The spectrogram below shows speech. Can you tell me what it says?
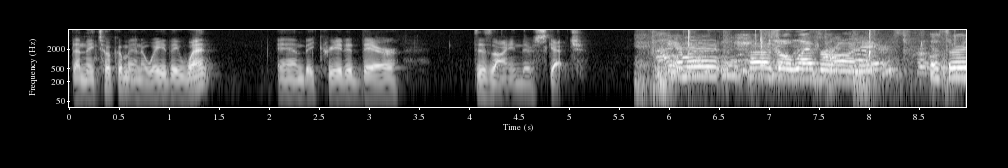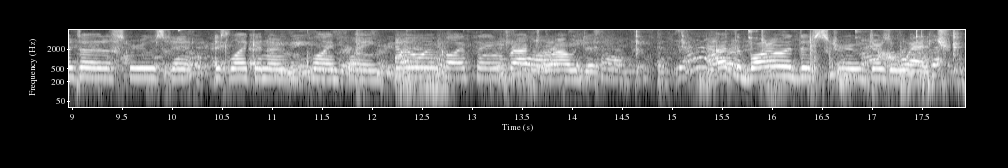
then they took them and away they went and they created their design, their sketch. The hammer has a lever on it. The threads of the screws is like an inclined plane. My inclined plane wrapped around it. At the bottom of the screw, there's a wedge.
